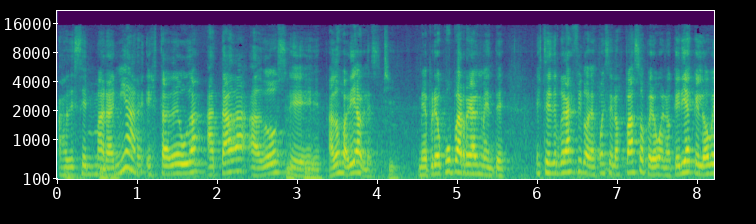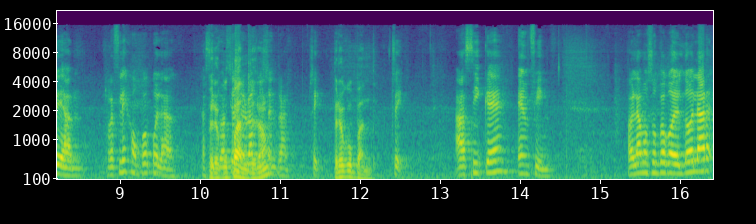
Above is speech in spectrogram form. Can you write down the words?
a desenmarañar esta deuda atada a dos, eh, a dos variables. Sí. Me preocupa realmente. Este gráfico después se los paso, pero bueno, quería que lo vean. Refleja un poco la, la situación del Banco ¿no? Central. Sí. Preocupante. Sí. Así que, en fin. Hablamos un poco del dólar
